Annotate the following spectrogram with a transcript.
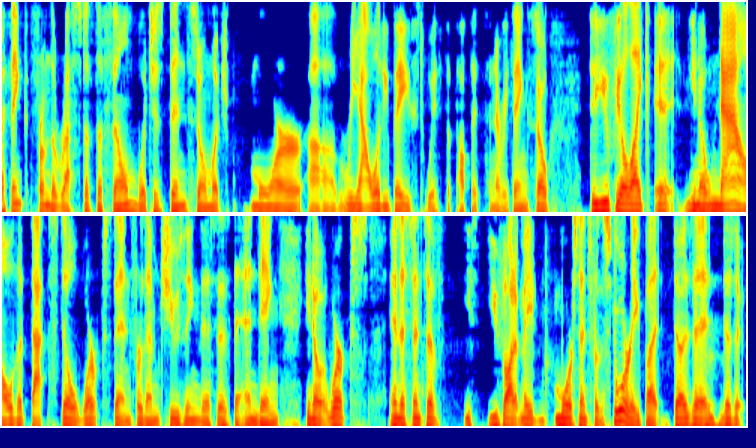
I think from the rest of the film, which has been so much more uh, reality based with the puppets and everything. So, do you feel like it, you know now that that still works then for them choosing this as the ending? You know, it works in the sense of you you thought it made more sense for the story, but does it does it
